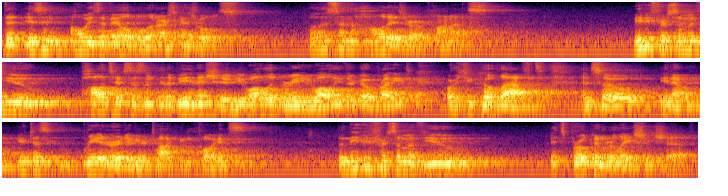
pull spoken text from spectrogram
that isn't always available in our schedules. But all of a sudden, the holidays are upon us. Maybe for some of you, politics isn't going to be an issue. You all agree. You all either go right or you go left. And so, you know, you're just reiterating your talking points. But maybe for some of you, it's broken relationship.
